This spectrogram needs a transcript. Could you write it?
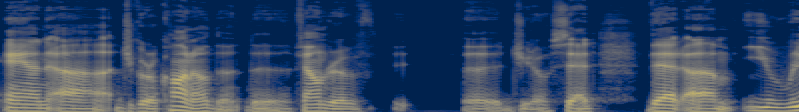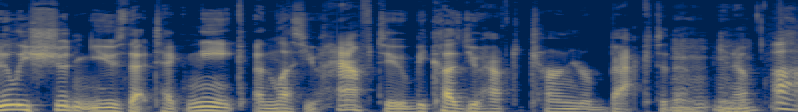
and uh, Jigoro Kano, the the founder of uh, judo, said that um, you really shouldn't use that technique unless you have to, because you have to turn your back to them. Mhm, you know, Uh-huh.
